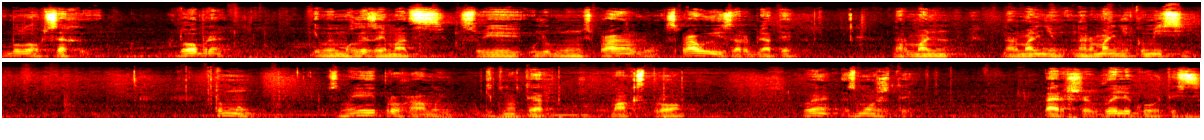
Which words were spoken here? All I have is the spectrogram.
було все добре, і ви могли займатися своєю улюбленою справою, справою і заробляти нормаль, нормальні, нормальні комісії. Тому з моєю програмою Гіпнотер Max Pro ви зможете перше вилікуватись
